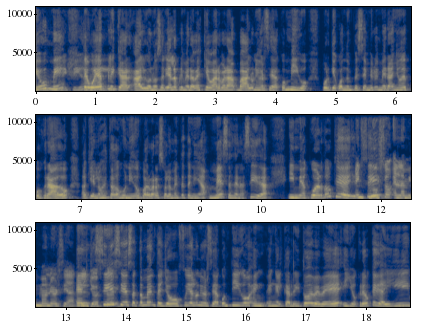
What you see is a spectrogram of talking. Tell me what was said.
Excuse me, excuse te voy a explicar algo. No sería la primera vez que Bárbara va a la universidad conmigo, porque cuando empecé mi primer año de posgrado aquí en los Estados Unidos, Bárbara solamente tenía meses de nacida y me acuerdo que sí, Incluso en la misma universidad que el- yo sí, estoy. sí, exactamente. Yo fui a la universidad contigo en, en el carrito de bebé y yo creo que de ahí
